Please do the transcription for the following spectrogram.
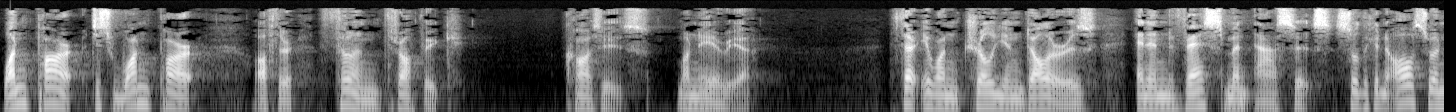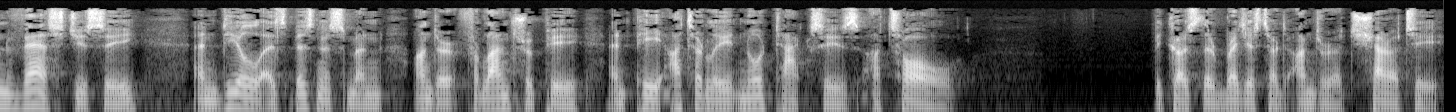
One part, just one part of their philanthropic causes, one area. $31 trillion in investment assets. So they can also invest, you see, and deal as businessmen under philanthropy and pay utterly no taxes at all because they're registered under a charity.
